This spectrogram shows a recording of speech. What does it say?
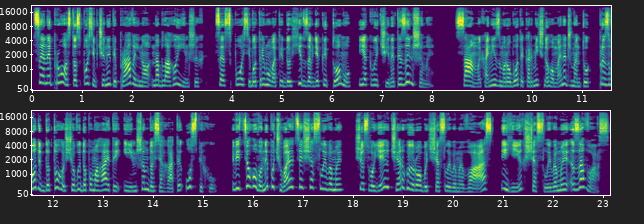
Це не просто спосіб чинити правильно на благо інших, це спосіб отримувати дохід завдяки тому, як ви чините з іншими. Сам механізм роботи кармічного менеджменту призводить до того, що ви допомагаєте іншим досягати успіху. Від цього вони почуваються щасливими, що своєю чергою робить щасливими вас і їх щасливими за вас.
